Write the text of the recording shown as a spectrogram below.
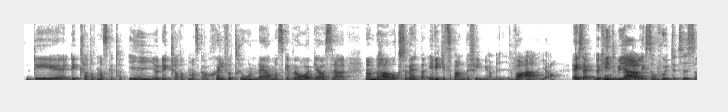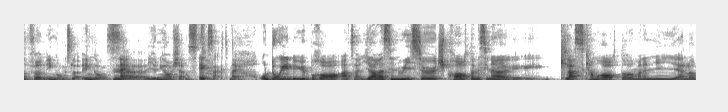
det, det är klart att man ska ta i och det är klart att man ska ha självförtroende och man ska våga och sådär. Men man behöver också veta, i vilket spann befinner jag mig i? Vad är jag? Exakt, du kan inte begära liksom 70 000 för en ingångs, ingångs Nej. eh, juniortjänst. Exakt. Nej. Och då är det ju bra att här, göra sin research, prata med sina eh, klasskamrater om man är ny, eller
